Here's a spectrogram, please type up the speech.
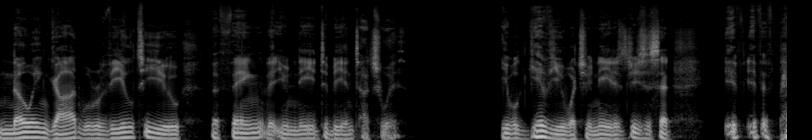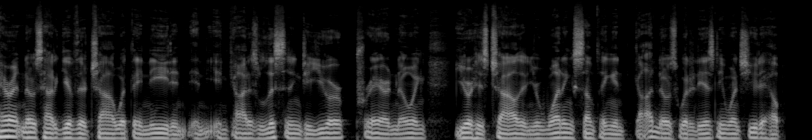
knowing God will reveal to you the thing that you need to be in touch with. He will give you what you need. As Jesus said, if, if, if parent knows how to give their child what they need and, and, and God is listening to your prayer, knowing you're his child and you're wanting something and God knows what it is and he wants you to help,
